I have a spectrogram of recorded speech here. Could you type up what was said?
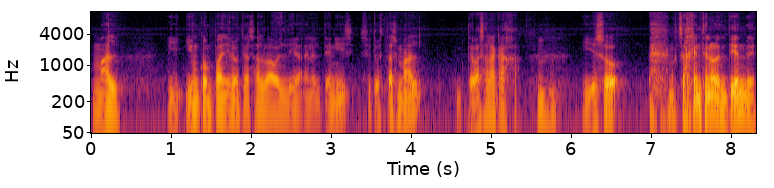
mal y, un compañero te ha salvado el día. En el tenis, si tú estás mal, te vas a la caja. Y eso mucha gente no lo entiende.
